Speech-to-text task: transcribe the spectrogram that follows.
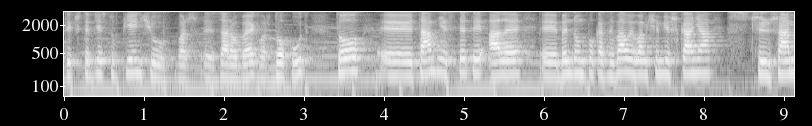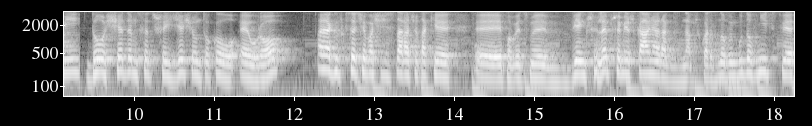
tych 45 Wasz zarobek, Wasz dochód, to tam niestety, ale będą pokazywały Wam się mieszkania z czynszami do 760 około euro. A jak już chcecie właśnie się starać o takie e, powiedzmy większe, lepsze mieszkania, tak na przykład w nowym budownictwie,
